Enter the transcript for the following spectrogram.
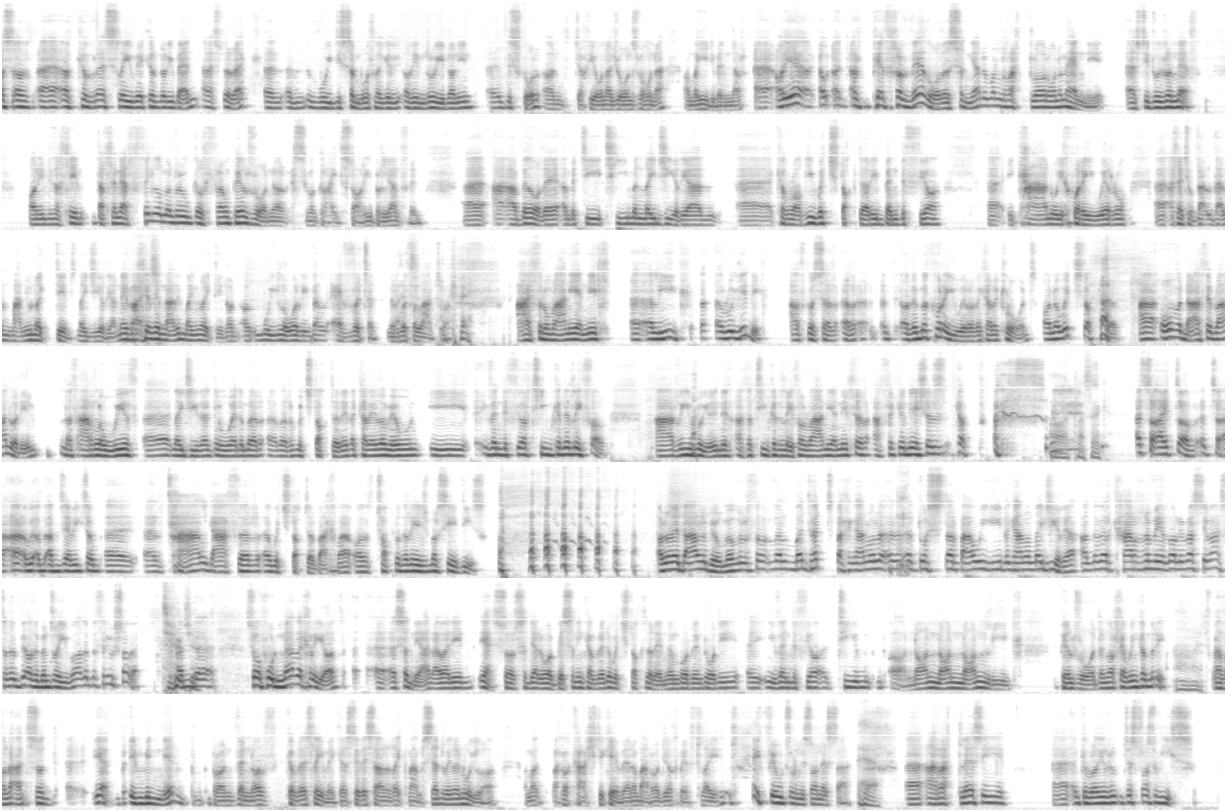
os oedd, uh, cyfres cyfres yn dod i ben ar Esbyrrec yn, yn fwy disymwll nag oedd unrhyw un o'n i'n uh, disgwyl, ond diolch i Ona Jones mae hwnna, ond mae hi wedi mynd nawr. Uh, ond ie, a'r peth rhyfedd oedd y syniad yn ratlo ar ôl ymhenni ers ti dwy flynedd. Ond i wedi darllen, darllen erthigl mewn rhyw gylchrawn pel drôn, o'r sy'n fawr graid stori briliant fan hyn. Uh, a, a be oedd e, am beth tîm yn Nigeria uh, cyflogi witch doctor i bendithio uh, uh, i can nhw, i chwaraewyr nhw, uh, allai ti'n fel, fel Man United Nigeria, neu falle right. ddim na ddim Man United, ond on, mwy lower league fel Everton, neu right. rhywbeth fel lad. Okay. A eithon nhw mlaen i ennill y, y lig y rwyddyn ni. A wrth gwrs, er, er, er, ddim y chwaraewyr oedd yn cael y clod, ond y witch doctor. a o fyna, lle mlaen wedyn, nath arlywydd uh, Nigeria glywed am yr, am yr witch doctor iddo cael ei ddod mewn i, i fendithio'r tîm cenedlaethol a rhyw flwyddyn ath y tîm cenedlaethol rhan i ennill yr African Nations Cup. o, oh, classic. So, eto, amdemi, so, uh, er tal gath yr uh, witch doctor bach ma, oedd top of the range Mercedes. Ond oedd e dal yn byw, mewn fel mud hut bach yng nghanol y dwst a'r baw i gyd yng nghanol Nigeria, a oedd e'r car rhyfeddol i fas i fas, oedd e'n e dreifo, oedd e'n byth yn iwso fe. So hwnna ddechreuodd, y syniad, a wedyn, ie, yeah, so'r syniad o'r beth sy'n ni'n cymryd y Witch Doctor yn, yn bod yn dod i, i fendithio tîm oh, non, non, non-league Pil Drod yng Ngorllewin Cymru. Oh, right. A fel, so, ie, yeah, un munud bron fennodd cyfres Leimaker, sydd eisiau ar y reich mamser dwi'n yn wylo, a mae bach o cash di cefer yn barod, diolch beth, lai, lai ffiw trwy'r miso nesaf. Yeah. Uh, a ratles i, uh, gymryd just dros fus,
